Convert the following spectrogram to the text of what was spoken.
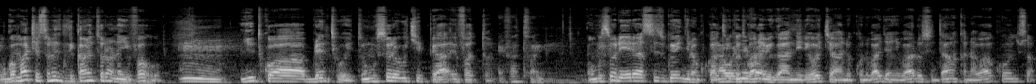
ubwo Manchester United kandi turanayivaho Mm. yitwa Brentwaite ni umusore w'ikipe ya Everton. Umusore yari yasizwe ngira ngo katwika twanabiganiriyeho cyane ukuntu bajyanye ba Duncan na ba Konsa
